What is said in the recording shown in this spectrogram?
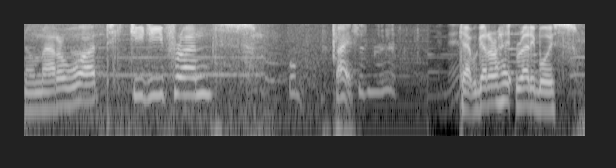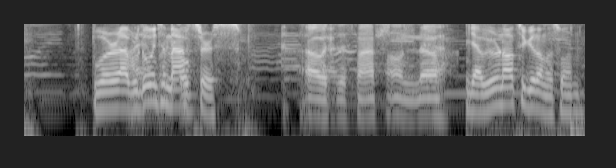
No matter what, GG friends. nice. Okay, we got our hit ready, boys. We're uh, we're going to Oops. Masters. Oh, it's this map. Oh no. Yeah, we were not too good on this one.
